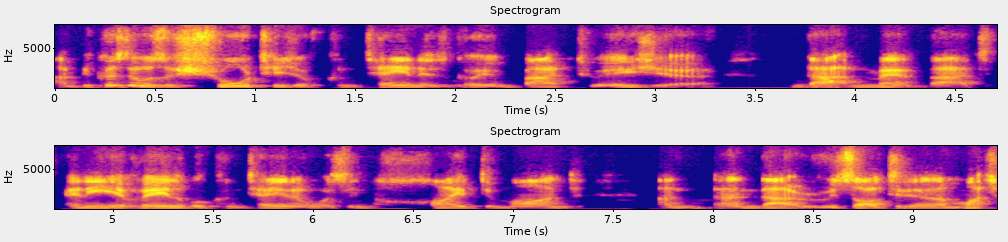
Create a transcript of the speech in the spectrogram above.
And because there was a shortage of containers going back to Asia, that meant that any available container was in high demand. And, and that resulted in a much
